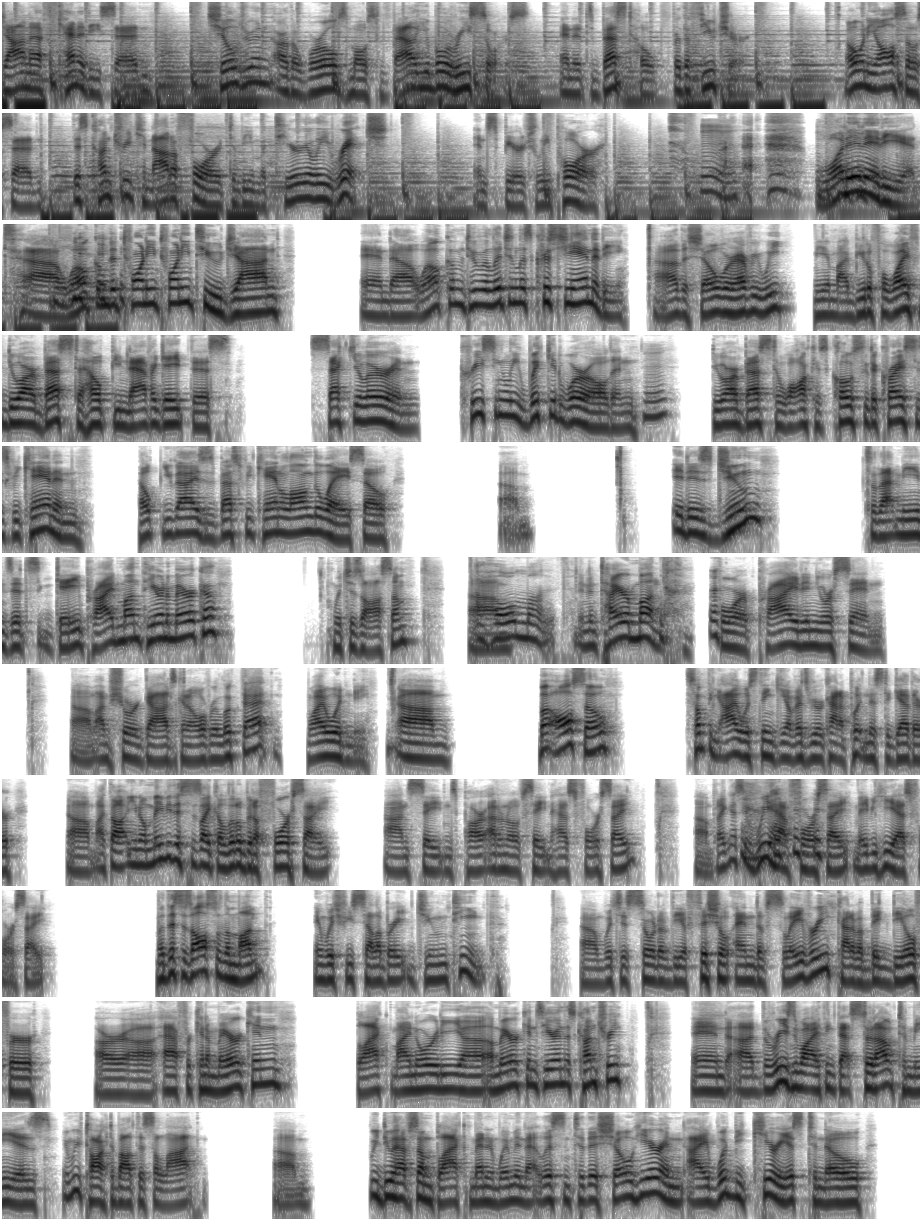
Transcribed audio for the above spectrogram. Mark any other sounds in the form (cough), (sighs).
John F. Kennedy said, Children are the world's most valuable resource and its best hope for the future. Oh, and he also said, This country cannot afford to be materially rich and spiritually poor. what an (laughs) idiot. Uh, welcome to 2022, John. And uh, welcome to Religionless Christianity, uh, the show where every week me and my beautiful wife do our best to help you navigate this secular and increasingly wicked world and Mm-hmm. do our best to walk as closely to Christ as we can and help you guys as best we can along the way. So, um, it is June. So that means it's Gay Pride Month here in America, which is awesome. A Um, whole month. an entire month (laughs) for pride in your sin. Um, I'm sure God's going to overlook that. Why wouldn't he? Um, but also, something I was thinking of as we were kind of putting this together, um, I thought, you know, maybe this is like a little bit of foresight on Satan's part. I don't know if Satan has foresight, um, but I guess if we have (laughs) foresight, maybe he has foresight. But this is also the month in which we celebrate Juneteenth uh, which is sort of the official end of slavery, kind of a big deal for our uh, African American, Black minority uh, Americans here in this country. And uh, the reason why I think that stood out to me is, and we've talked about this a lot. Um, we do have some Black men and women that listen to this show here, and I would be curious to know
